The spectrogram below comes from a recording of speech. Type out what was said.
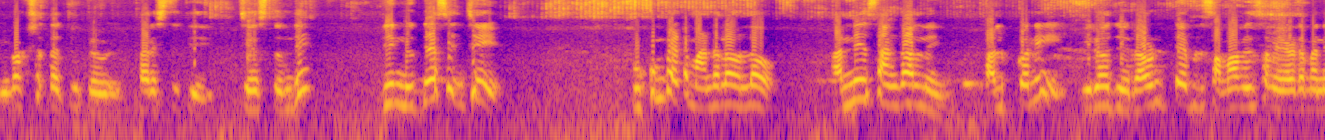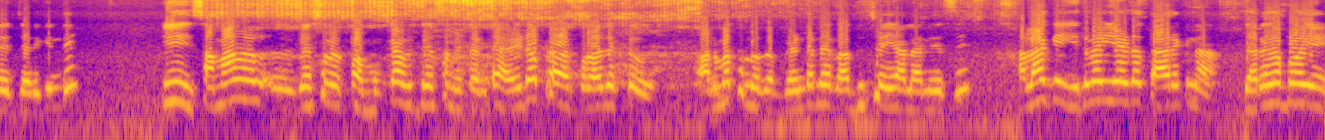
వివక్షత చూపే పరిస్థితి చేస్తుంది. దీన్ని ఉద్దేశించి ఉక్కుంపేట మండలంలో అన్ని సంఘాలని కలుపుకొని ఈరోజు రౌండ్ టేబుల్ సమావేశం వేయడం అనేది జరిగింది. ఈ సమావేశం యొక్క ముఖ్య ఉద్దేశం ఏంటంటే ఐడో ప్రాజెక్టు అనుమతులు వెంటనే రద్దు చేయాలనేసి అలాగే ఇరవై ఏడో తారీఖున జరగబోయే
